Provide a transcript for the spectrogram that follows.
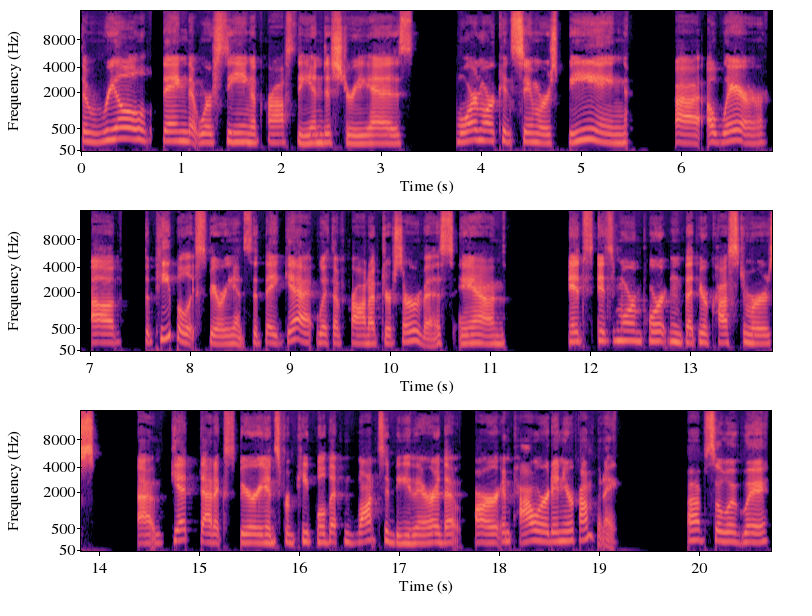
the real thing that we're seeing across the industry is more and more consumers being uh, aware of the people experience that they get with a product or service. And it's it's more important that your customers uh, get that experience from people that want to be there that are empowered in your company. Absolutely.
